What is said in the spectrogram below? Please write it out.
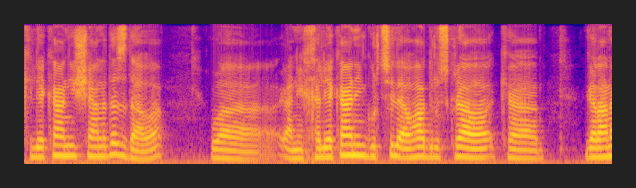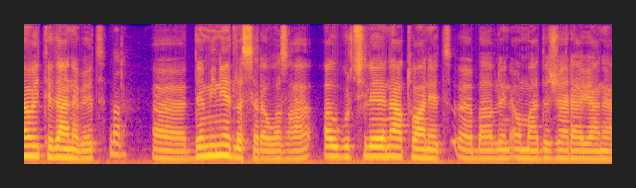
کلیەکانیشیان لە دەستداوە و ینی خەلیەکانی گورچی لە ئەوها دروستکراوە کە گەڕانەوەی تێدا نەبێت دەمینێت لەسەر ئەوەزا ئەو گورچلێ ناتوانێت بابلێن ئەو مادە ژەراویانە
